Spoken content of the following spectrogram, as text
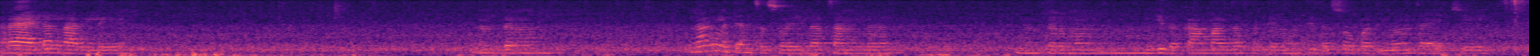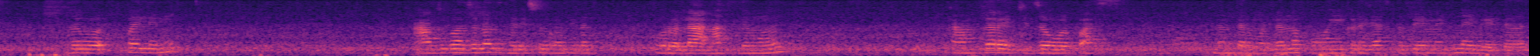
राहायला लागले. नंतर लागलं त्यांचं सोयीला चांगलं. नंतर मग जिथं कामाला जात होते मग तिथं सोबत घेऊन जायचे. जवळ पहिले मी आजूबाजूलाच घरी सुरुवातीला पोरं लहान असल्यामुळं काम करायचे जवळपास. नंतर म्हटलं नको इकडे जास्त पेमेंट नाही भेटत.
